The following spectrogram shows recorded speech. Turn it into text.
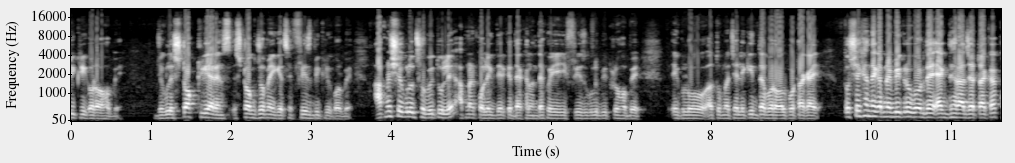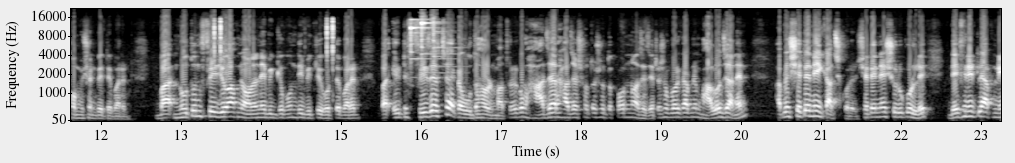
বিক্রি করা হবে। যেগুলো স্টক ক্লিয়ারেন্স স্টক জমে গেছে ফ্রিজ বিক্রি করবে। আপনি সেগুলো ছবি তুলে আপনার কলিগদেরকে দেখালেন, দেখো এই ফ্রিজগুলো বিক্রি হবে, এগুলো তোমরা চাইলে কিনতে পারো অল্প টাকায়। তো সেখান থেকে আপনি বিক্রি করতে এক দেড় হাজার টাকা কমিশন পেতে পারেন। বা নতুন ফ্রিজও আপনি অনলাইনে বিজ্ঞাপন দিয়ে বিক্রি করতে পারেন। বা এটা ফ্রিজ হচ্ছে একটা উদাহরণ মাত্র, এরকম হাজার হাজার, শত শত পণ্য আছে, যেটা সম্পর্কে আপনি ভালো জানেন, আপনি সেটা নিয়ে কাজ করেন। সেটা নিয়ে শুরু করলে ডেফিনেটলি আপনি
